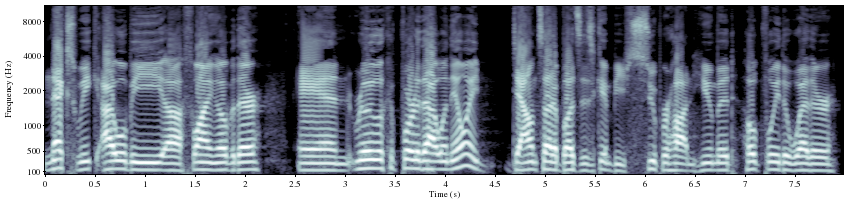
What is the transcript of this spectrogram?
next week. I will be uh, flying over there and really looking forward to that one. The only Downside of Budds is it's going to be super hot and humid. Hopefully, the weather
